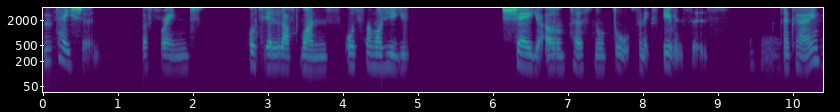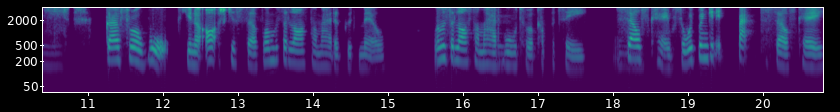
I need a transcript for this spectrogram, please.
meditation a friend or to your loved ones or to someone who you share your own personal thoughts and experiences. Mhm. okay? Mm. go for a walk. You know ask yourself when was the last time i had a good meal? When was the last time i had Mm. water or a cup of tea? Mhm. self-care. So we're bringing it back to self-care.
